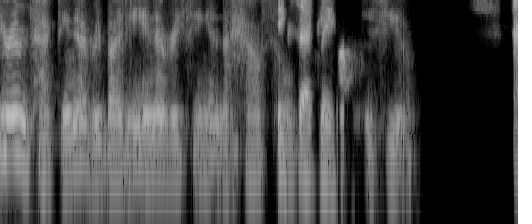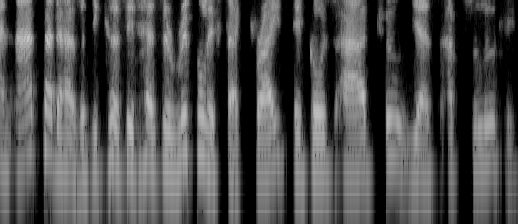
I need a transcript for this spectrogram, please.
you're impacting everybody and everything in the household, Exactly. not just you. And outside the house, because it has a ripple effect, right? It goes out too. Yes, absolutely.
